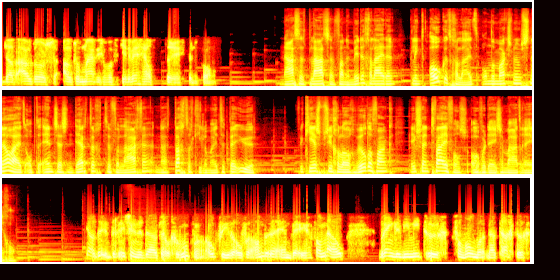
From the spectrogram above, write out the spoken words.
dat auto's automatisch op een verkeerde weghelft terecht kunnen komen. Naast het plaatsen van een middengeleider klinkt ook het geluid om de maximumsnelheid op de N36 te verlagen naar 80 km per uur. Verkeerspsycholoog Wildervank heeft zijn twijfels over deze maatregel. Ja, er is inderdaad wel geroepen, ook weer over andere NW'en, van nou, breng die niet terug van 100 naar 80,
